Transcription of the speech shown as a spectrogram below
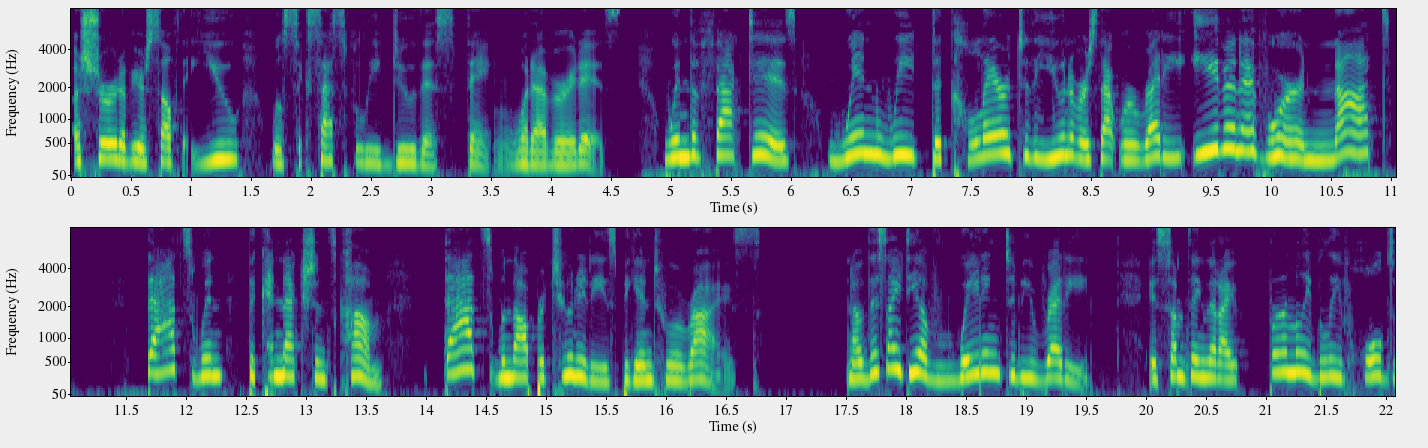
assured of yourself that you will successfully do this thing, whatever it is. When the fact is, when we declare to the universe that we're ready, even if we're not, that's when the connections come. That's when the opportunities begin to arise. Now, this idea of waiting to be ready is something that I firmly believe holds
